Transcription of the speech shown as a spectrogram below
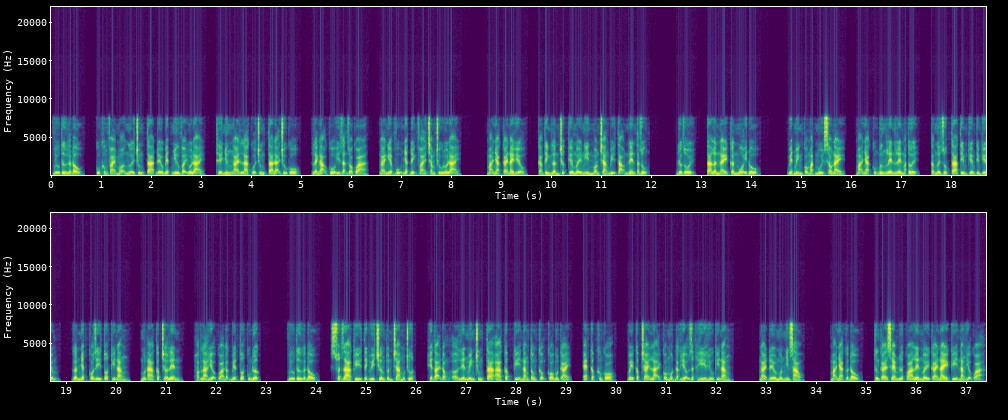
Vưu tử lắc đầu, cũng không phải mọi người chúng ta đều biết như vậy đối đãi thế nhưng ngài là của chúng ta đại chủ cố, lãnh đạo cố ý dặn dò qua, ngài nghiệp vụ nhất định phải chăm chú đối đãi. Mã nhạc cái này hiểu, cảm tình lần trước kia mấy nghìn món trang bị tạo nên tác dụng. Được rồi, ta lần này cần mua ít đồ. Biết mình có mặt mũi sau này, mã nhạc cũng bưng lên lên mặt tới, các ngươi giúp ta tìm kiếm tìm kiếm, gần nhất có gì tốt kỹ năng, muốn a cấp trở lên, hoặc là hiệu quả đặc biệt tốt cũng được. Vưu tử gật đầu, xuất ra kỳ tích huy chương tuần tra một chút, hiện tại động ở liên minh chúng ta a cấp kỹ năng tổng cộng có bốn cái, s cấp không có, b cấp trái lại có một đặc hiệu rất hy hữu kỹ năng ngài đều muốn nhìn sao? Mã nhạc gật đầu, từng cái xem lướt qua lên mấy cái này kỹ năng hiệu quả.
